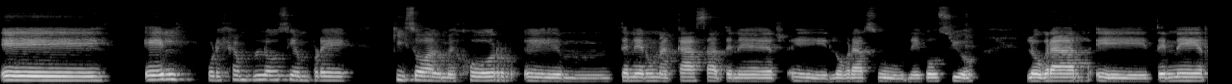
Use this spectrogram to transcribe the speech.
Eh, él, por ejemplo, siempre quiso a lo mejor em, tener una casa, tener, eh, lograr su negocio, lograr eh, tener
